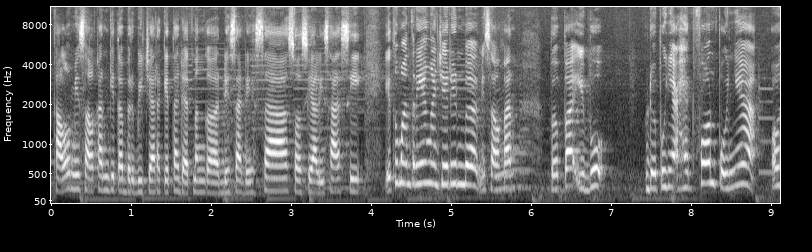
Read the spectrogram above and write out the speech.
Kalau misalkan kita berbicara kita datang ke desa-desa sosialisasi, itu mantrinya ngajarin Mbak, misalkan hmm. Bapak Ibu udah punya handphone, punya, oh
